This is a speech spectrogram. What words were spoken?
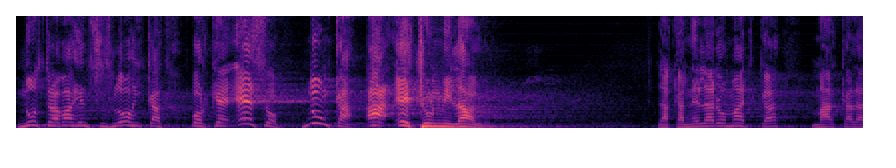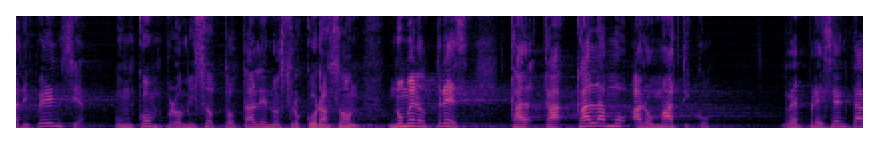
no trabajen sus lógicas, porque eso nunca ha hecho un milagro. La canela aromática marca la diferencia, un compromiso total en nuestro corazón. Número tres, cálamo aromático. Representa,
